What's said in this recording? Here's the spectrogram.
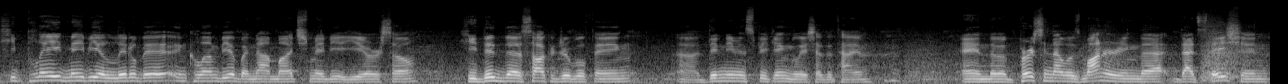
he played maybe a little bit in Colombia, but not much, maybe a year or so. He did the soccer dribble thing, uh, didn't even speak English at the time. And the person that was monitoring that, that station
